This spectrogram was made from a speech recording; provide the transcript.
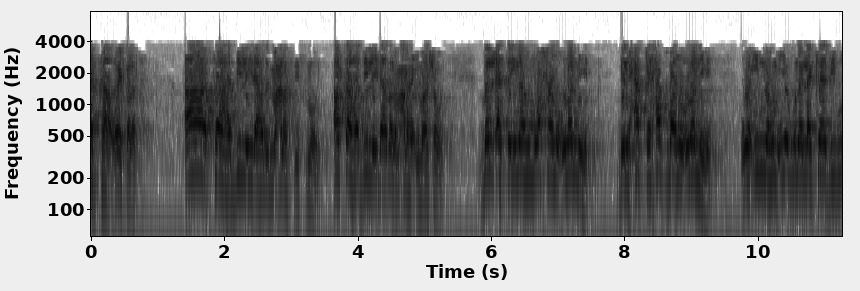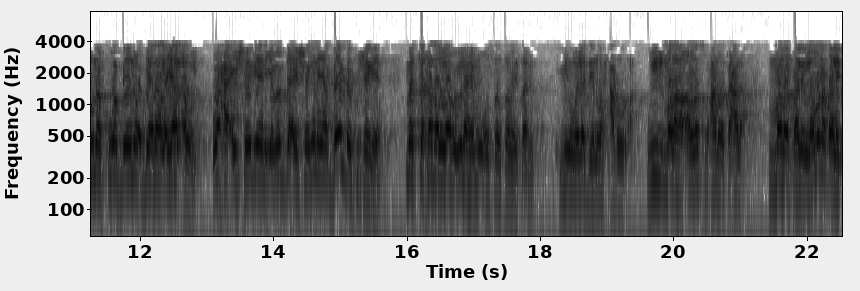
ataa way kala tahay. Aataa haddii la yidhahdo bimacnaa siismo wey ataa haddii la yidhahdona macnaha imaansho wey bal ataynaahum waxaanu ula nimid bilxaqi xaq baanu ula nimid wa inahum iyaguna lakaadibuuna kuwa been beenaalayaal awey waxa ay sheegayaan iyo mabda ay sheeganayaan been bay ku sheegayaan. Ma ittakhada allahu ilaahay mu uusan samaysanin? Min waladin wax carruur ah. Wiil ma laha alla subxaana wa tacaala mana dhalin lamana dhalin.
